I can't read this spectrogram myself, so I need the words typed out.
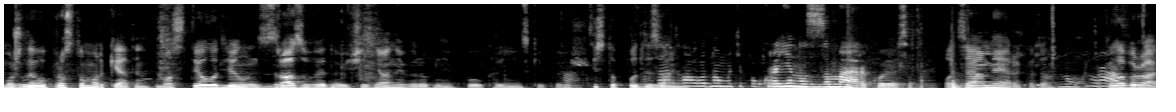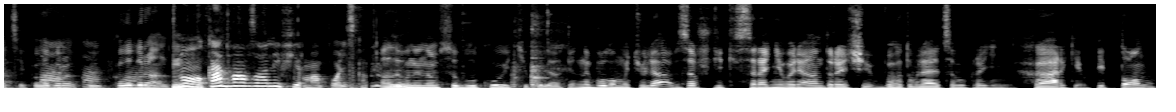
Можливо, просто маркетинг. Мастило для зразу видно вітчизняний виробник по-українськи пише. Чисто по Це два в одному, типу, Україна з Америкою. Все так. Оце Америка, так? Ну, разом. Колаборації, колабора... Так, так, колаборант. Ну, К2 взагалі фірма польська. Але вони нам все блокують, ті поляки. Не було мотюля, взяв якийсь середній варіант, до речі, виготовляється в Україні. Харків. Пітон.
